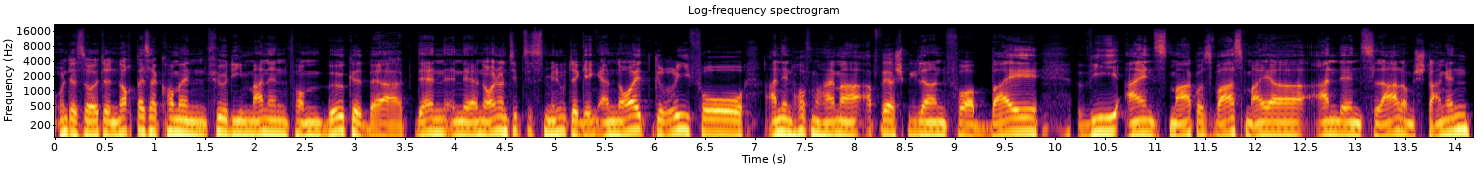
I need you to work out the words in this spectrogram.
Und es sollte noch besser kommen für die Mannen vom Bökelberg, denn in der 79. Minute ging erneut Grifo an den Hoffenheimer Abwehrspielern vorbei, wie einst Markus Wasmeier an den Slalomstangen.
